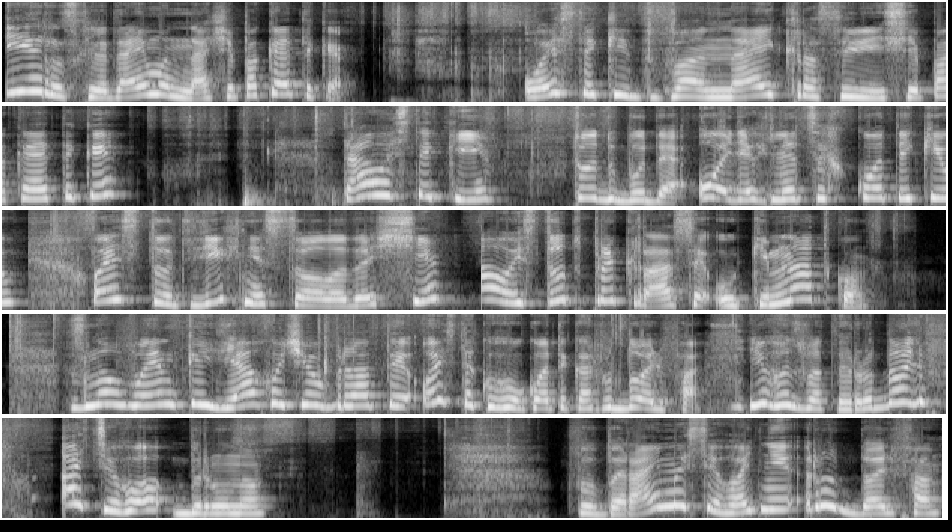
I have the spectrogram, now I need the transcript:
і розглядаємо наші пакетики. Ось такі два найкрасивіші пакетики. Та ось такі. Тут буде одяг для цих котиків, ось тут їхні солодощі, а ось тут прикраси у кімнатку. З новинки я хочу обрати ось такого котика Рудольфа. Його звати Рудольф, а цього Бруно. Вибираємо сьогодні Рудольфа.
